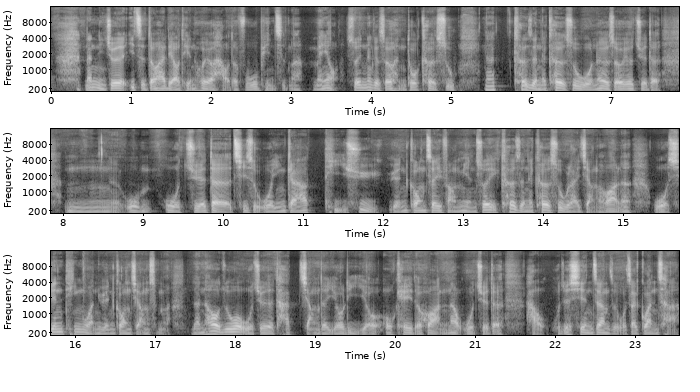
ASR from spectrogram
那你觉得一直都在聊天会有好的服务品质吗？没有，所以那个时候很多客诉。那客人的客诉，我那个时候又觉得，嗯，我我觉得其实我应该要体恤员工这一方面。所以客人的客诉来讲的话呢，我先听完员工讲什么，然后如果我觉得他讲的有理由，OK 的话，那我觉得好，我就先这样子，我再观察。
